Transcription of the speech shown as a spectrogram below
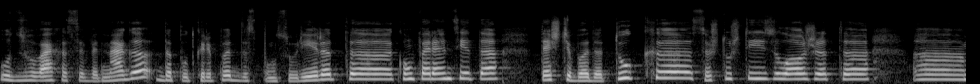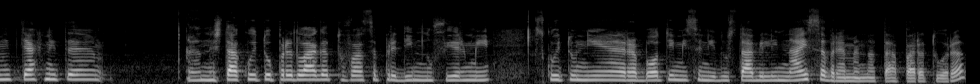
отзоваха се веднага да подкрепят, да спонсорират а, конференцията. Те ще бъдат тук, също ще изложат а, тяхните неща, които предлагат. Това са предимно фирми, с които ние работим и са ни доставили най-съвременната апаратура.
